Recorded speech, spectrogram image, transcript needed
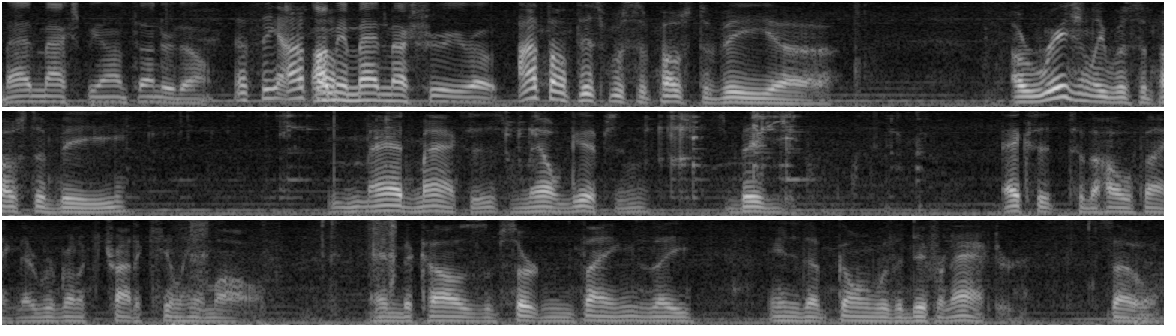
Mad Max Beyond Thunderdome. Now, see, I thought I mean Mad Max Fury Road. I thought this was supposed to be uh, originally was supposed to be Mad Max's Mel Gibson's big exit to the whole thing. They were going to try to kill him off, and because of certain things, they ended up going with a different actor. So,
